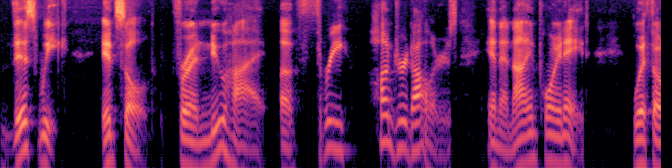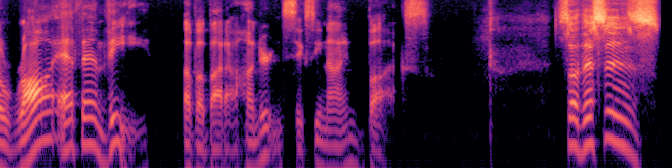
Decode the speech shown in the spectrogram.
This week, it sold for a new high of $300 in a 9.8 with a raw FMV of about 169 bucks. So this is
